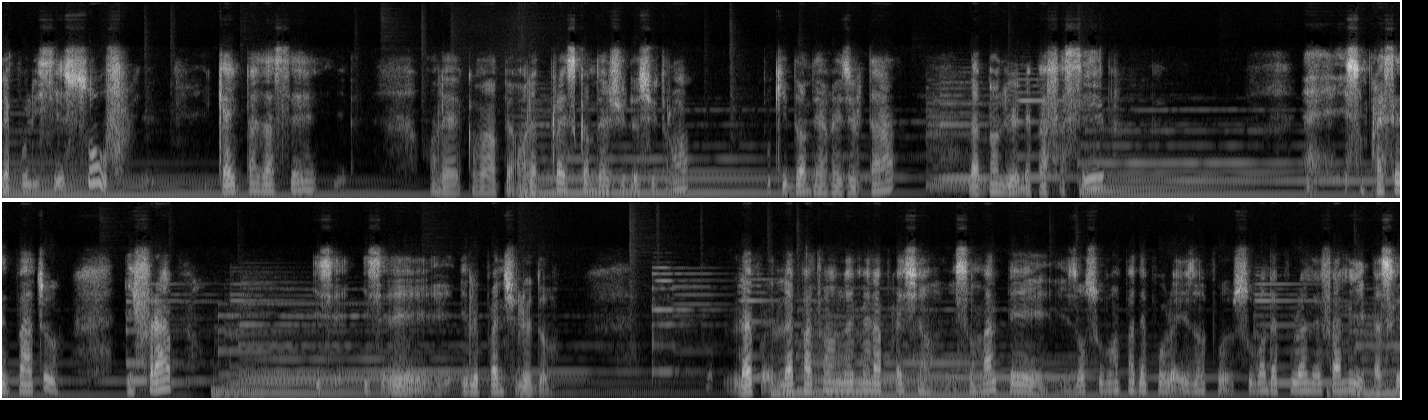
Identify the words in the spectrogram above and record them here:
Les policiers souffrent gagnent pas assez, on les, comment on, les presse comme des jus de citron pour qu'ils donnent des résultats. La banlieue n'est pas facile. Ils sont pressés de partout. Ils frappent, ils, le prennent sur le dos. Le, patron leur met la pression. Ils sont mal payés. Ils ont souvent pas de ils ont souvent des problèmes de famille parce que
